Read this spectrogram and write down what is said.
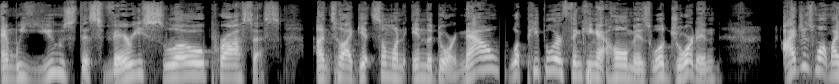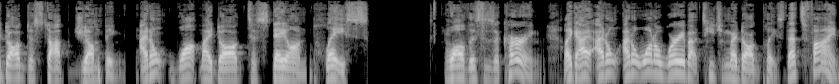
And we use this very slow process until I get someone in the door. Now, what people are thinking at home is, well, Jordan, I just want my dog to stop jumping. I don't want my dog to stay on place while this is occurring. Like I, I don't I don't want to worry about teaching my dog place. That's fine.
